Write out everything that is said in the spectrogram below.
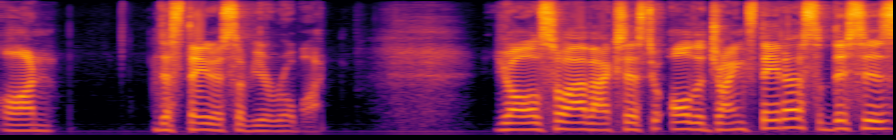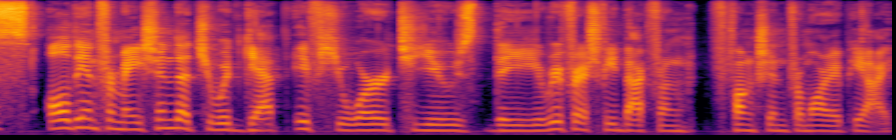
on the status of your robot. You also have access to all the joints data. So this is all the information that you would get if you were to use the refresh feedback fun function from our API.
